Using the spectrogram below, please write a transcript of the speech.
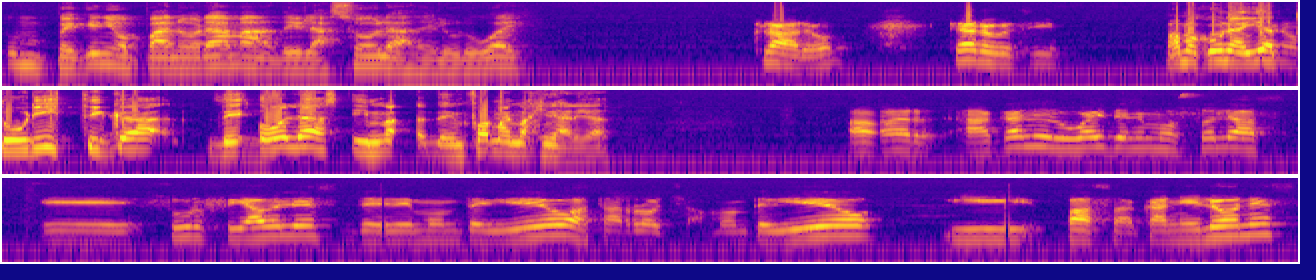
un pequeño panorama de las olas del Uruguay? Claro, claro que sí. Vamos con una guía turística de olas en forma imaginaria. A ver, acá en Uruguay tenemos olas eh, surfiables desde Montevideo hasta Rocha. Montevideo y pasa Canelones,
